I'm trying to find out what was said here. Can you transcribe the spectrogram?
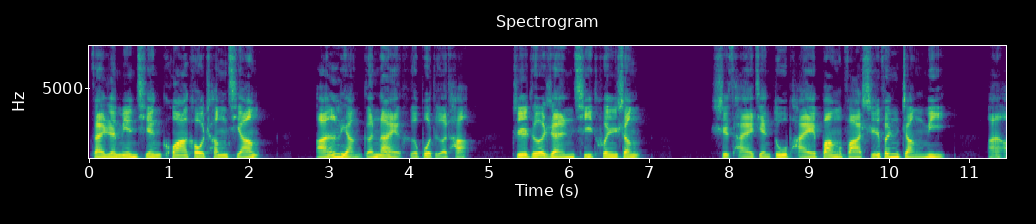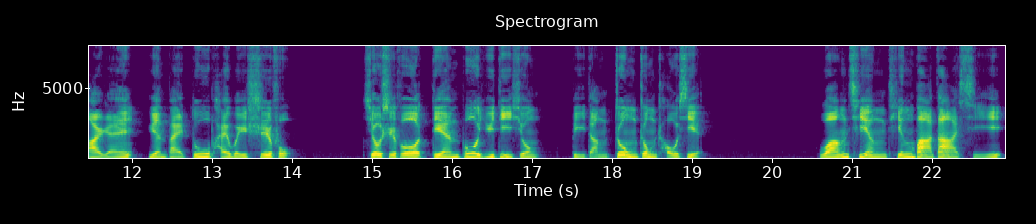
在人面前夸口称强，俺两个奈何不得他，只得忍气吞声。适才见督牌棒法十分缜密，俺二人愿拜督牌为师傅，求师傅点拨于弟兄，必当重重酬谢。王庆听罢大喜，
